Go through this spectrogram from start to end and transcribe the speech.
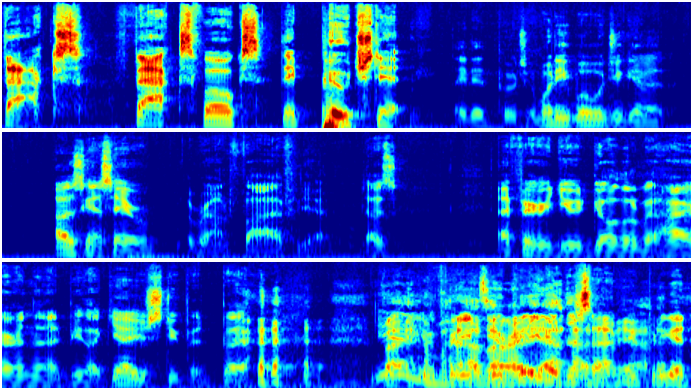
Facts. Facts, folks. They pooched it. They did pooch it. What do you, what would you give it? I was gonna say around five. Yeah. That was. I figured you'd go a little bit higher, and then I'd be like, "Yeah, you're stupid," but but, yeah, you're pretty, I was you're all right, pretty yeah. good this time. Yeah. You're pretty good.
